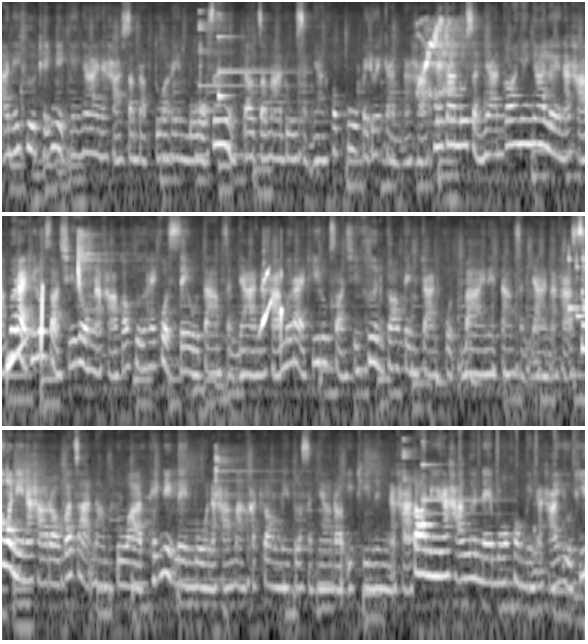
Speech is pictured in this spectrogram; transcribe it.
อันนี้คือเทคนิคง่ายๆนะคะสำหรับตัวเรนโบว์ซึ่งเราจะมาดูสัญญาณควบคู่ไปด้วยกันนะคะ ในการดูสัญญาณก็ง่าย ๆเลยนะคะ เมื่อไหร่ที่ลูกศรชี้ลงนะคะ ก็คือให้กดเซลล์ตามสัญญาณนะคะ เมื่อไหร่ที่ลูกศรชี้ขึ้นก็เป็นการกดบายในตามสัญญาณนะคะ ซึ่งวันนี้นะคะเราก็จะนำตัวเทคนิคเรนโบว์นะคะ มาคัดกรองในตัวสัญญาณเราอีกทีหนึ่งนะคะ ตอนนี้นะคะเงินในโบของมินนะคะอยู่ที่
